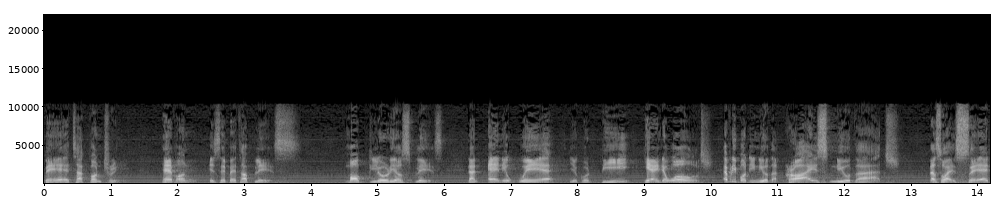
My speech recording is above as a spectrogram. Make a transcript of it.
better country. Heaven is a better place. More glorious place than anywhere you could be here in the world. Everybody knew that. Christ knew that. That's why I said,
